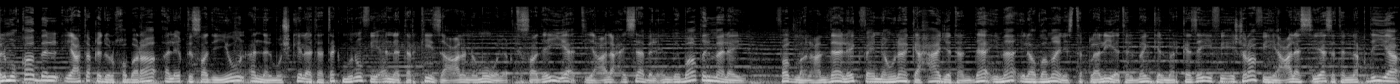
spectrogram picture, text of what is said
في المقابل يعتقد الخبراء الاقتصاديون أن المشكلة تكمن في أن التركيز على النمو الاقتصادي يأتي على حساب الانضباط المالي. فضلا عن ذلك فإن هناك حاجة دائمة إلى ضمان استقلالية البنك المركزي في إشرافه على السياسة النقدية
